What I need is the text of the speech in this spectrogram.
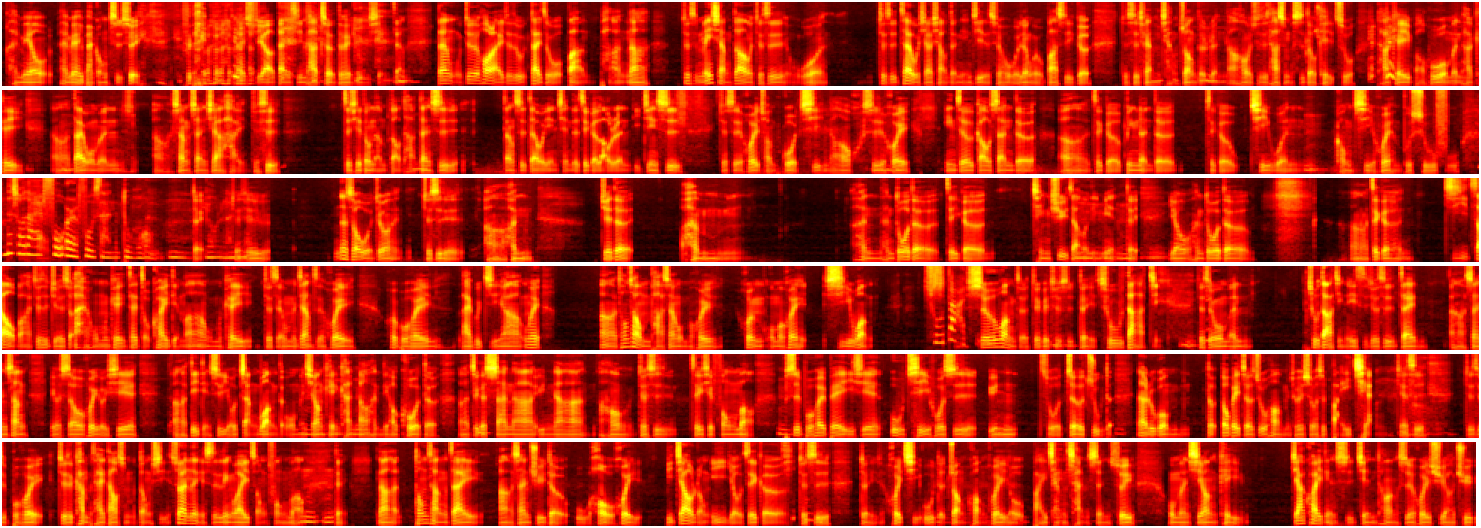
还没有还没有一百公尺，所以不太不太需要担心她撤退路线这样，但就是后来就是带着我爸爬，那就是没想到就是我。就是在我小小的年纪的时候，我认为我爸是一个就是非常强壮的人，然后就是他什么事都可以做，他可以保护我们，他可以啊带我们啊上山下海，就是这些都难不倒他。但是当时在我眼前的这个老人，已经是就是会喘不过气，然后是会因这个高山的呃这个冰冷的。这个气温，嗯，空气会很不舒服。那时候大概负二、负三度哦，嗯，对，有人就是那时候我就就是啊、呃，很觉得很很很多的这个情绪在我里面，嗯、对，有很多的啊、呃，这个急躁吧，就是觉得说，哎，我们可以再走快一点吗？嗯、我们可以，就是我们这样子会会不会？来不及啊，因为，呃，通常我们爬山，我们会会我们会希望出大景，奢望着这个就是、嗯、对出大景，嗯、就是我们出大景的意思，就是在啊、呃、山上有时候会有一些啊、呃、地点是有展望的，我们希望可以看到很辽阔的呃这个山啊云啊，然后就是这些风貌是不会被一些雾气或是云所遮住的。嗯、那如果我们都都被遮住的话，我们就会说是白墙，就是就是不会，就是看不太到什么东西。虽然那也是另外一种风貌，嗯嗯对。那通常在啊、呃、山区的午后会比较容易有这个，就是对会起雾的状况，会有白墙产生。所以我们希望可以加快一点时间，通常是会需要去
